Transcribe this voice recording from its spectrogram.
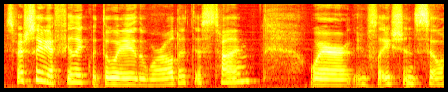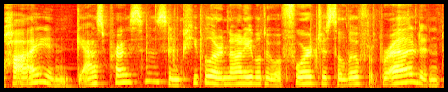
especially I feel like with the way of the world at this time, where inflation's so high and gas prices and people are not able to afford just a loaf of bread and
